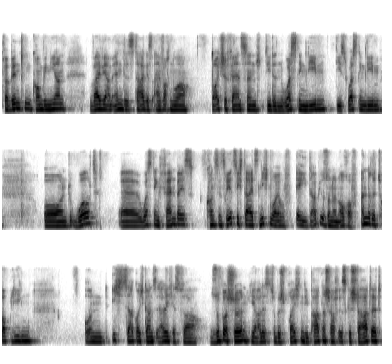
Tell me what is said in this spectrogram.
verbinden, kombinieren, weil wir am Ende des Tages einfach nur deutsche Fans sind, die den Wrestling lieben, die es Wrestling lieben. Und World äh, Wrestling Fanbase konzentriert sich da jetzt nicht nur auf AEW, sondern auch auf andere Top-Ligen. Und ich sage euch ganz ehrlich, es war super schön, hier alles zu besprechen. Die Partnerschaft ist gestartet.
